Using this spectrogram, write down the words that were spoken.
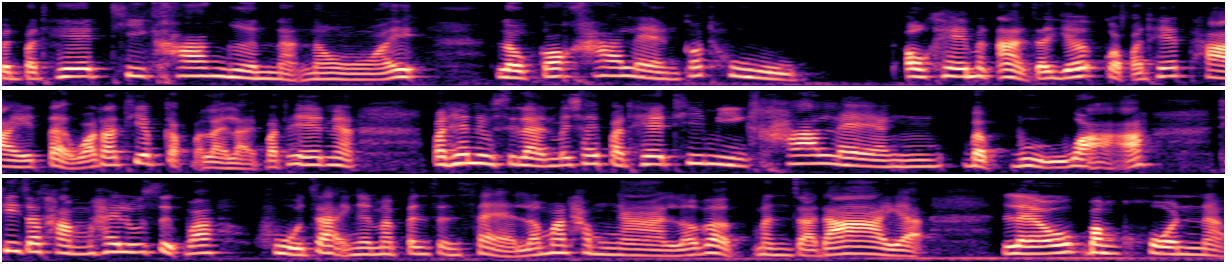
เป็นประเทศที่ค่าเงินน่ะน้อย แล้วก็ค่าแรงก็ถูก โอเคมันอาจจะเยอะกว่าประเทศไทย แต่ว่าถ้าเทียบกับหลาย ๆ ประเทศเนี่ยประเทศนิวซีแลนด์ไม่ใช่ประเทศที่มีค่าแรงแบบหวือหวา ที่จะทำให้รู้สึกว่าหูจ่ายเงินมาเป็นแสนๆแล้วมาทำงานแล้วแบบมันจะได้อะแล้วบางคนน่ะ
